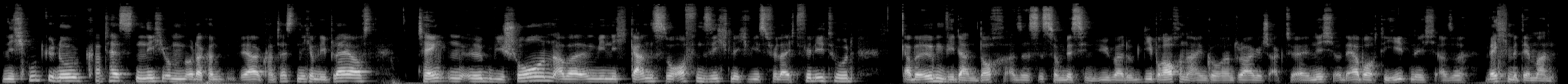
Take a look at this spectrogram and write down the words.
nicht gut genug, contesten nicht um, oder ja, contesten nicht um die Playoffs, tanken irgendwie schon, aber irgendwie nicht ganz so offensichtlich, wie es vielleicht Philly tut. Aber irgendwie dann doch, also es ist so ein bisschen über. Die brauchen einen Goran Dragic aktuell nicht und er braucht die Heat nicht. Also weg mit dem Mann.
